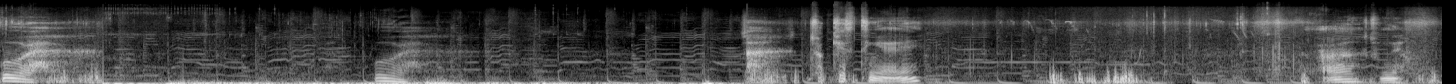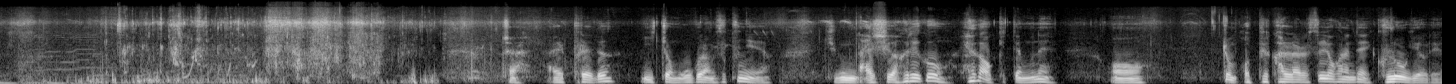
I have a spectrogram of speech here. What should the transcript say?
우와, 우와. 자, 첫 캐스팅에 아 좋네요. 자, 알프레드 2.5g 스푼이에요. 지금 날씨가 흐리고 해가 없기 때문에 어, 좀 어필 칼라를 쓰려고 하는데 글로우 계열이에요.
